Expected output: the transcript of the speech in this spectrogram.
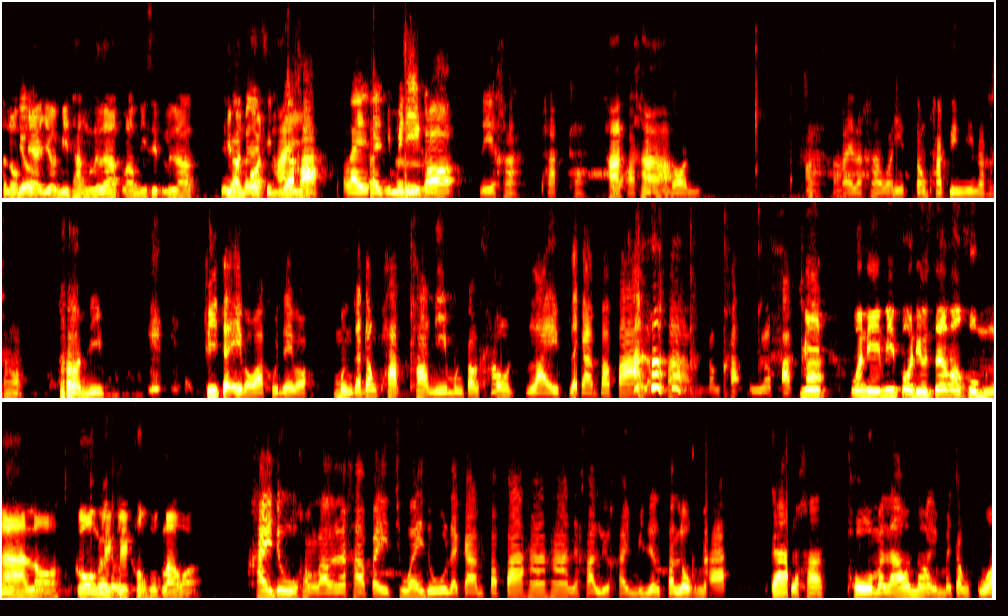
ขนมเปี๊ยะเยอะมีทางเลือกเรามีสิทธิ์เลือกนี่ที่เรามันไม่ปลอได้ดสิ่งภัยเยอะค่ะ อะไรอะไรที่ไม่ดีก็นี่ค่ะ พักค่ะ พักค่ะก่อนพักค่ะไปแล้วค่ะ วันนี้ต้องพักจริงๆนะค่ะอ้าวนี่ พี่เจเอบอกว่าคุณเจเอบอกมึงก็ต้องพักค่ะนี่มึงต้องเข้าไลฟ์รายการป้าๆแล้วค่ะมึงต้องเข้ามึงต้องพักมีค่ะวันนี้มีโปรดิวเซอร์มาคุมงานเหรอกองเล็กๆของพวกเราอะ ใครดูของเราแล้วนะคะ ไปช่วยดูรายการป้าป้าห้าห้านะคะ หรือใครมีเรื่องตลกนะคะกล้าแล้วค่ะ โทรมาเล่าหน่อย ไม่ต้องกลัว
